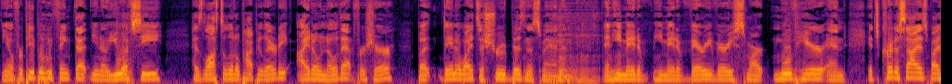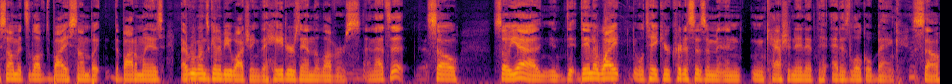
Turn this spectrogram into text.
you know, for people who think that, you know, UFC has lost a little popularity, I don't know that for sure but Dana White's a shrewd businessman, and, and he made a he made a very very smart move here. And it's criticized by some, it's loved by some, but the bottom line is everyone's going to be watching, the haters and the lovers, and that's it. So. So yeah, D- Dana White will take your criticism and, and cash it in at, the, at his local bank. So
